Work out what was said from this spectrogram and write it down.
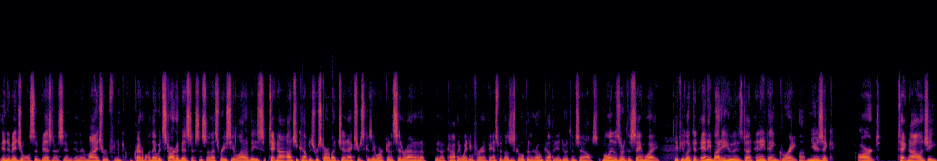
individuals in business and, and their minds were incredible. And they would start a business. And so that's where you see a lot of these technology companies were started by Gen Xers because they weren't going to sit around in a, in a company waiting for an advancement. They'll just go open their own company and do it themselves. Millennials are the same way. If you looked at anybody who has done anything great, uh, music, art, technology,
